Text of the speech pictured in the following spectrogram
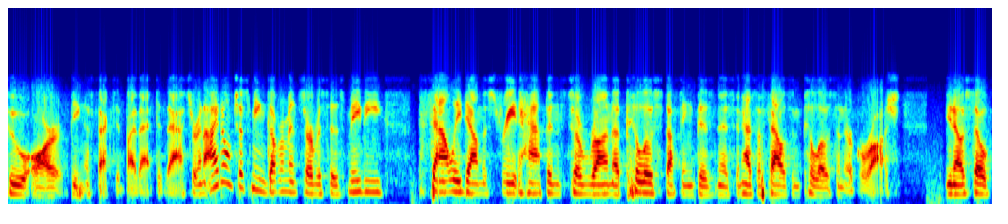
who are being affected by that disaster. And I don't just mean government services. Maybe Sally down the street happens to run a pillow stuffing business and has a thousand pillows in their garage. You know, so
